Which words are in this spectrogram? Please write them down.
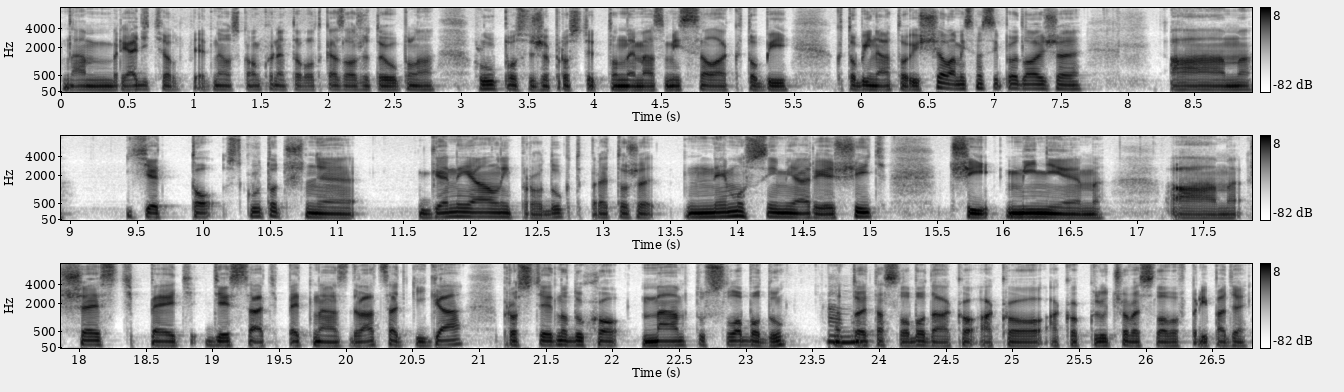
nám riaditeľ jedného z konkurentov odkázal, že to je úplná hlúposť, že proste to nemá zmysel a kto by, kto by na to išiel. A my sme si povedali, že um, je to skutočne geniálny produkt, pretože nemusím ja riešiť, či miniem um, 6, 5, 10, 15, 20 giga. Proste jednoducho mám tú slobodu a to je tá sloboda ako, ako, ako kľúčové slovo v prípade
